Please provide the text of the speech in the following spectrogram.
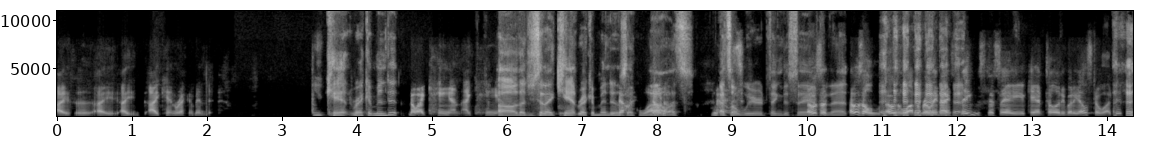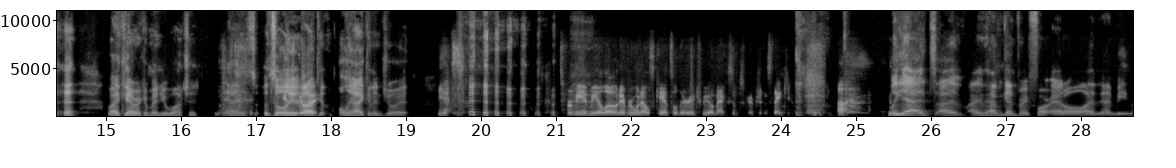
I, uh, I I I can recommend it. You can't recommend it? No, I can. I can. Oh, that you said I can't recommend it. I was no, like, wow, no, no. that's that's a weird thing to say. That was, a, that. that was a that was a lot of really nice things to say. You can't tell anybody else to watch it. well, I can't recommend you watch it. It's, it's, only it's I can, only I can enjoy it. Yes, it's for me and me alone. Everyone else canceled their HBO Max subscriptions. Thank you. Uh, well, yeah, it's I I haven't gotten very far at all. I, I mean,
